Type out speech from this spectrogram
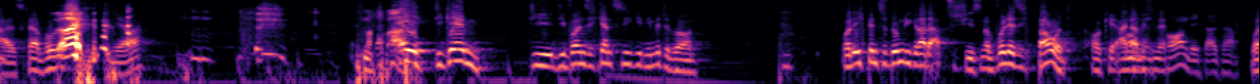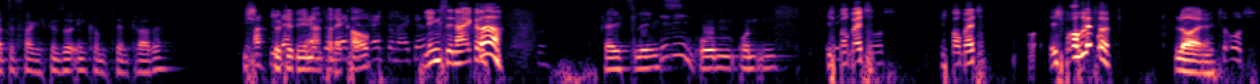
alles klar. Wo wird, ja. Es macht Spaß. Ey, die Gelben, die, die wollen sich ganz sneaky in die Mitte bauen. Und ich bin zu dumm, die gerade abzuschießen, obwohl der sich baut. Okay, einen habe ich in der... Vorndicht, Alter. What the fuck, ich bin so inkompetent gerade. Ich die töte den einfach, der kauft. Links in der Ecke. Ah, Rechts, links, oben, unten. Ich bau bin Bett. tot. Ich bau Bett. Ich brauch Hilfe. Ich Lol. bin tot.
